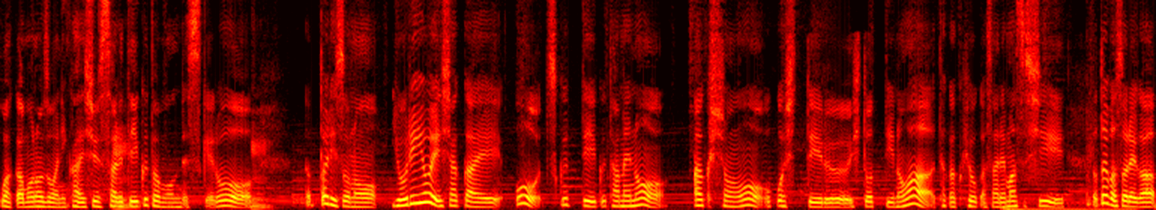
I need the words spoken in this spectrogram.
若者像に回収されていくと思うんですけど、うん。やっぱりその、より良い社会を作っていくためのアクションを起こしている人っていうのは高く評価されますし、例えばそれが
